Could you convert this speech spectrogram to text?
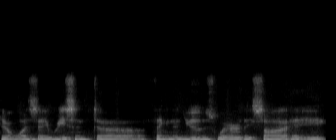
there was a recent uh, thing in the news where they saw a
